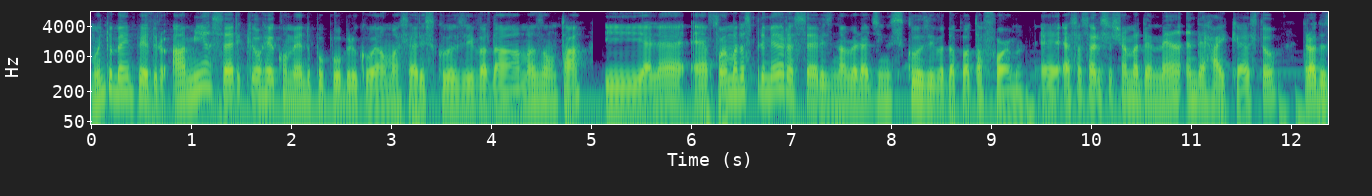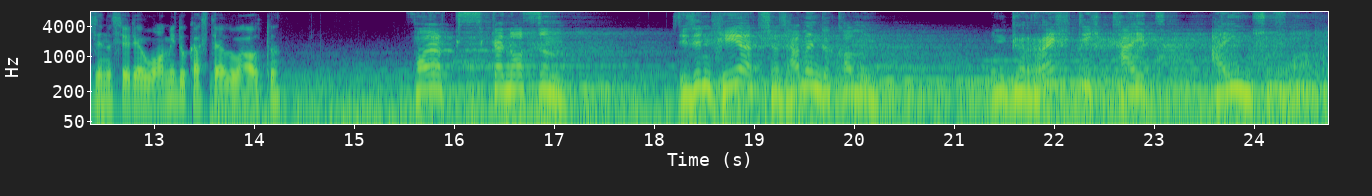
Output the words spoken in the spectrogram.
Muito bem, Pedro. A minha série que eu recomendo pro público é uma série exclusiva da Amazon, tá? E ela é, é foi uma das primeiras séries, na verdade, exclusiva da plataforma. É, essa série se chama The Man and the High Castle, traduzindo seria O Homem do Castelo Alto. Volksgenossen, Sie sind hier zusammengekommen, um Gerechtigkeit einzufordern.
